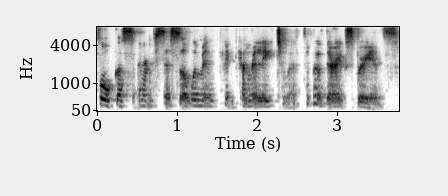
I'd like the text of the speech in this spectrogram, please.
focus and emphasis so women can, can relate to it about their experience.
